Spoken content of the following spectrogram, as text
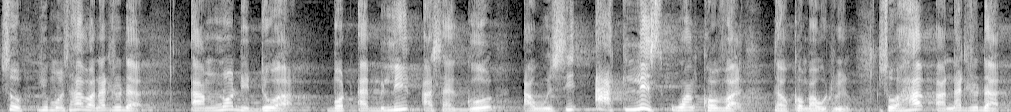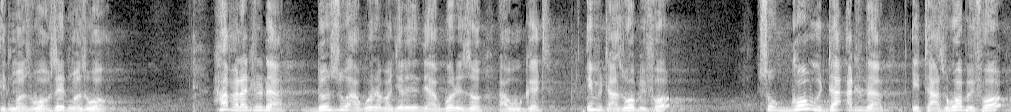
So you must have an attitude that I'm not the doer, but I believe as I go, I will see at least one convert that will come back with me. So have an attitude that it must work. Say it must work. Have an attitude that those who are going to evangelism, they have got results, I will get. If it has worked before, so go with that attitude that it has worked before,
